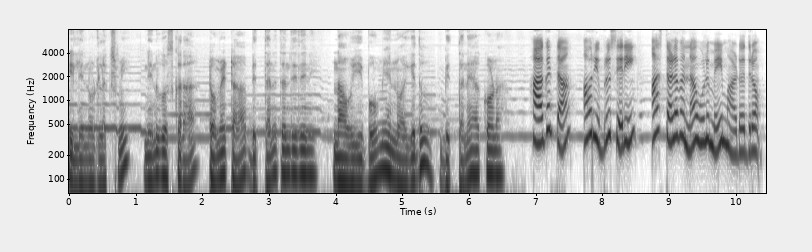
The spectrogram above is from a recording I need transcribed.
ಇಲ್ಲಿ ನೋಡ್ ಲಕ್ಷ್ಮಿ ನಿನಗೋಸ್ಕರ ಟೊಮೆಟೊ ಬಿತ್ತನೆ ತಂದಿದ್ದೀನಿ. ನಾವು ಈ ಭೂಮಿಯನ್ನು ಅಗೆದು ಬಿತ್ತನೆ ಹಾಕೋಣ. ಹಾಗಂತ ಅವರಿಬ್ರು ಸೇರಿ ಆ ಸ್ಥಳವನ್ನ ಉಳುಮೆ ಮಾಡಿದ್ರು.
